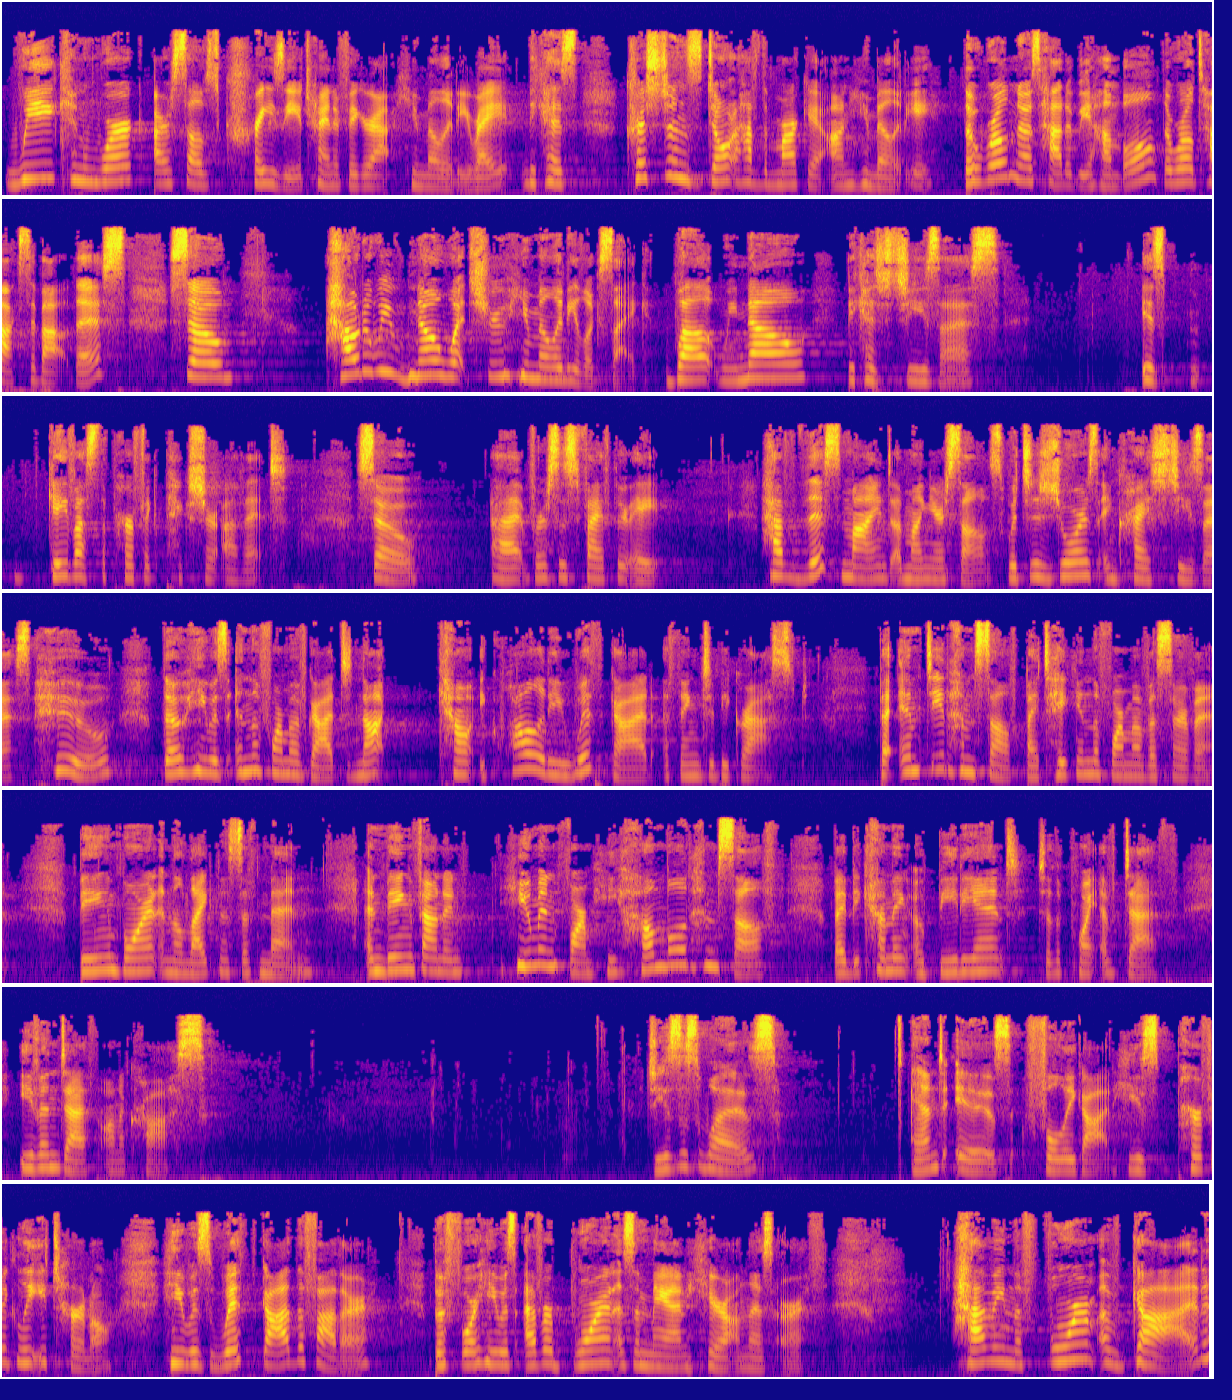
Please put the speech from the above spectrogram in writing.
We can work ourselves crazy trying to figure out humility, right? Because Christians don't have the market on humility. The world knows how to be humble, the world talks about this. So, how do we know what true humility looks like? Well, we know because Jesus is, gave us the perfect picture of it. So, uh, verses 5 through 8. Have this mind among yourselves, which is yours in Christ Jesus, who, though he was in the form of God, did not count equality with God a thing to be grasped, but emptied himself by taking the form of a servant, being born in the likeness of men, and being found in human form, he humbled himself by becoming obedient to the point of death, even death on a cross. Jesus was and is fully God. He's perfectly eternal. He was with God the Father before he was ever born as a man here on this earth. Having the form of God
